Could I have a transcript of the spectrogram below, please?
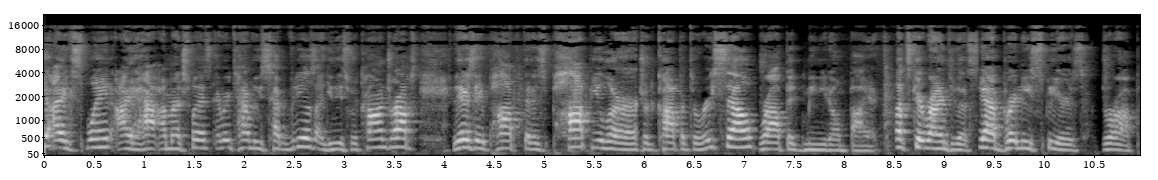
I explain, I have, I'm gonna explain this every time we these type of videos. I do these for con drops. There's a pop that is popular. Should cop it to resell. Drop it, mean you don't buy it. Let's get right into this. Yeah, Britney Spears, drop.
